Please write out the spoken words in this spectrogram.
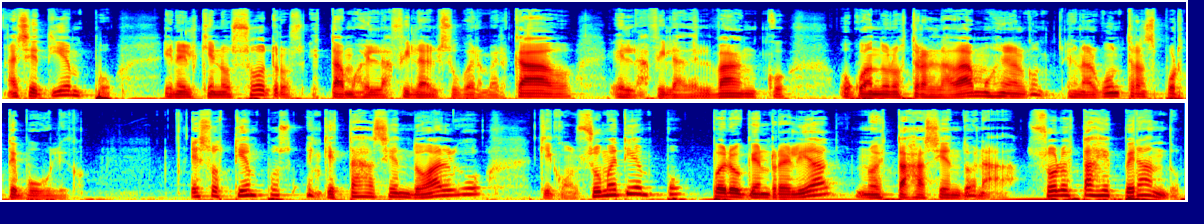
a ese tiempo en el que nosotros estamos en la fila del supermercado, en la fila del banco o cuando nos trasladamos en algún, transporte público. Esos tiempos en que estás haciendo algo que consume tiempo, pero que en realidad no estás haciendo nada, solo estás esperando.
